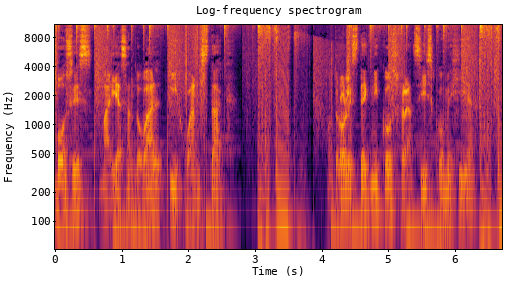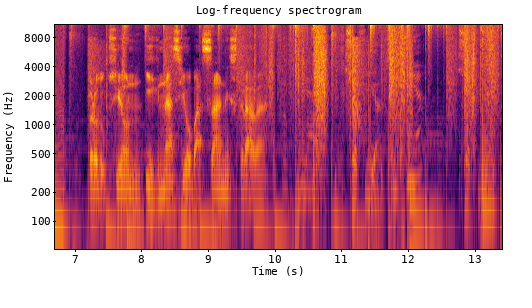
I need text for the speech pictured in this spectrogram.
Voces: María Sandoval y Juan Stack. Controles técnicos: Francisco Mejía. Producción: Ignacio Bazán Estrada. Sofía. Sofía. Sofía. Sofía.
